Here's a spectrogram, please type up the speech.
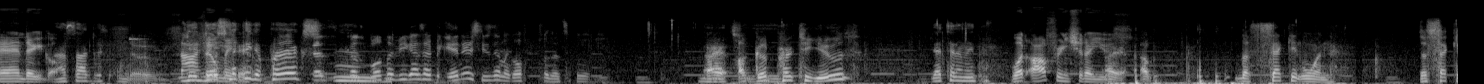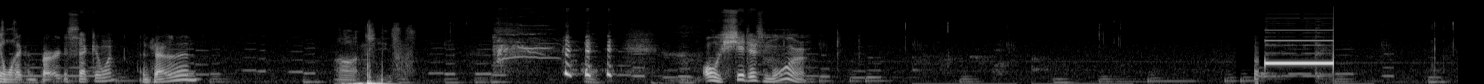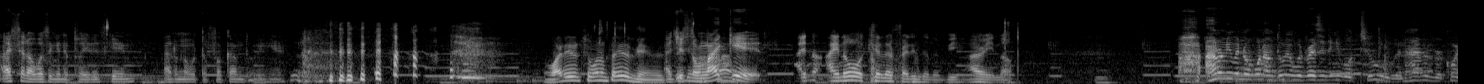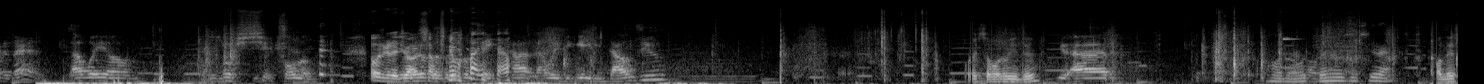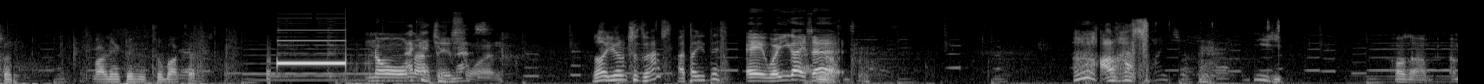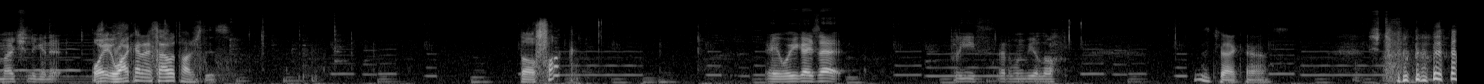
And there you go. That's not good. No. Nah, Did he'll you make look at your perks? Because Mm, both of you guys are beginners, he's gonna go for the two of you. Alright, a good perk to use. Ya te la metí. What offering should I use? Alright, uh, the second one. The second one. Second perk. The second one? Adrenaline? Oh, Jesus. Oh shit, there's more. I said I wasn't gonna play this game. I don't know what the fuck I'm doing here. Why didn't you want to play this game? It's I just don't like fun. it. I know I know what Killer Freddy's gonna be. I already know. I don't even know what I'm doing with Resident Evil 2 and I haven't recorded that. That way, um, Oh shit. hold him. I was gonna Get drop rid something right now. hat, That way, if he, if he downs you, Wait, so what do we do? you add. Hold on, what the hell did you see that? Oh, this one. Volume increases two box Yeah. No, I not this maps. one. No, you don't choose maps? I thought you did. Hey, where you guys at? I don't have spikes. Hold on, I'm actually gonna. Wait, why can't I sabotage this? The fuck? Hey, where you guys at? Please, I don't wanna be alone. This jackass.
